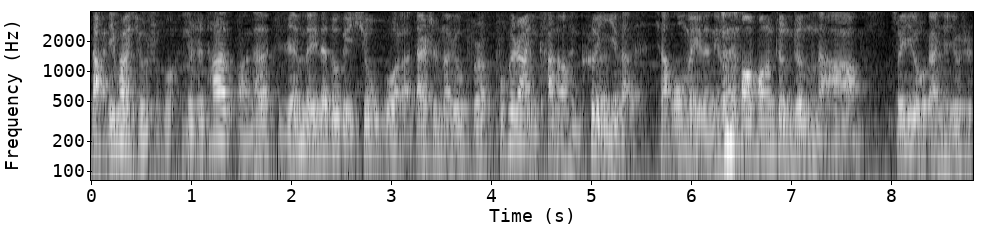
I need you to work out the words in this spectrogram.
哪地方修饰过，嗯就是他把它人为的都给修过了，但是呢又不是不会让你看到很刻意的像欧美的那种方方正正的啊。所以我感觉就是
